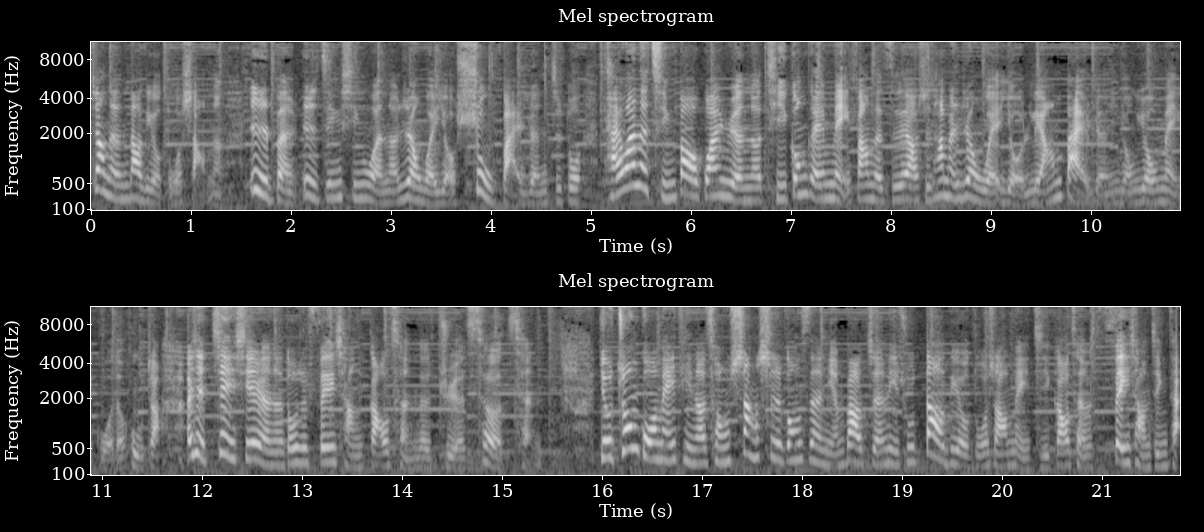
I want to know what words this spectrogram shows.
这样的人到底有多少呢？日本日经新闻呢认为有数百人之多。台湾的情报官员呢提供给美方的资料是，他们认为有两百人拥有美国的护照，而且这些人呢都是非常高层的决策层。有中国媒体呢从上市公司的年报整理出到底有多少美籍高层，非常精彩。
